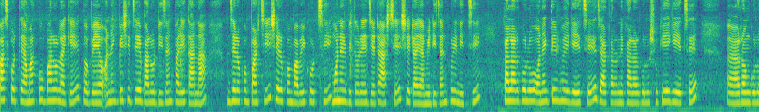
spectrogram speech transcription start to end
কাজ করতে আমার খুব ভালো লাগে, তবে অনেক বেশি যে ভালো ডিজাইন পারি তা না। যেরকম পারছি, সেরকমভাবেই করছি। মনের ভিতরে যেটা আসছে, সেটাই আমি ডিজাইন করে নিচ্ছি। কালারগুলো অনেক দিন হয়ে গিয়েছে, যার কারণে কালারগুলো শুকিয়ে গিয়েছে। রঙগুলো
